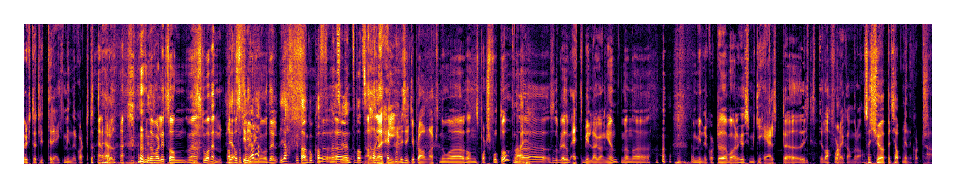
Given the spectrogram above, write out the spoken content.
brukte et litt tregt minnekort da jeg prøvde. det var litt sånn Jeg sto og venta Ja, på så sto jeg skriving av og til. Ja, skal vi ta en kopp kaffe mens vi venter på at det Jeg hadde heldigvis ikke planlagt noe sånn sportsfoto, Nei. eh, så det ble liksom ett bilde av gangen. Men uh, minnekortet var liksom ikke helt uh, riktig da for det kameraet. Så kjøp et kjapt minnekort. Ja.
